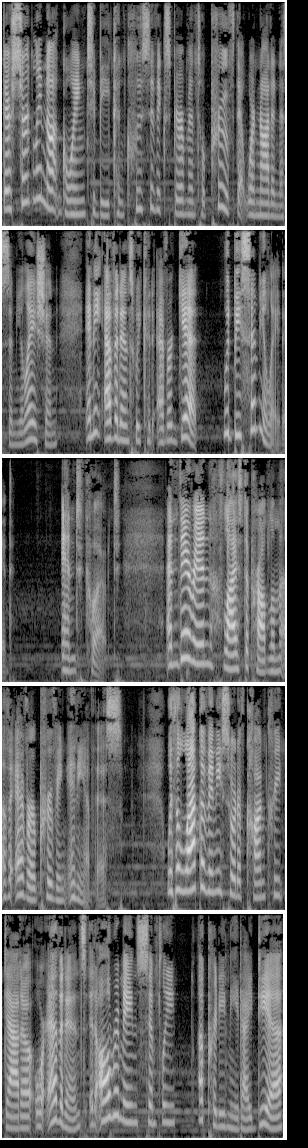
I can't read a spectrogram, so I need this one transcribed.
there's certainly not going to be conclusive experimental proof that we're not in a simulation. Any evidence we could ever get would be simulated. End quote. And therein lies the problem of ever proving any of this. With a lack of any sort of concrete data or evidence, it all remains simply a pretty neat idea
